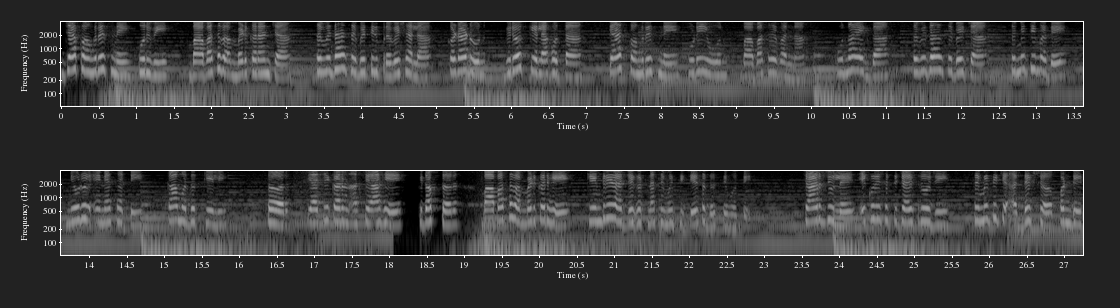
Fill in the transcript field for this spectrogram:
ज्या काँग्रेसने पूर्वी बाबासाहेब आंबेडकरांच्या संविधान सभेतील प्रवेशाला कडाडून विरोध केला होता त्याच काँग्रेसने पुढे येऊन बाबासाहेबांना पुन्हा एकदा संविधान सभेच्या समितीमध्ये निवडून येण्यासाठी का मदत केली? तर याचे कारण असे आहे की डॉक्टर बाबासाहेब आंबेडकर हे केंद्रीय राज्यघटना समितीचे सदस्य होते. चार जुलै एकोणीसशे सत्तेचाळीस रोजी समितीचे अध्यक्ष पंडित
